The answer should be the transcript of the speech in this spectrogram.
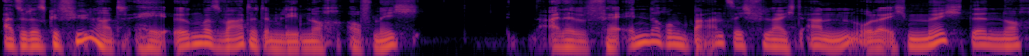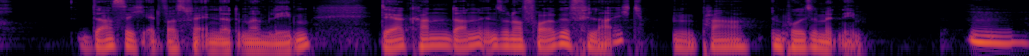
also das Gefühl hat, hey, irgendwas wartet im Leben noch auf mich, eine Veränderung bahnt sich vielleicht an oder ich möchte noch, dass sich etwas verändert in meinem Leben, der kann dann in so einer Folge vielleicht ein paar Impulse mitnehmen. Hm.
